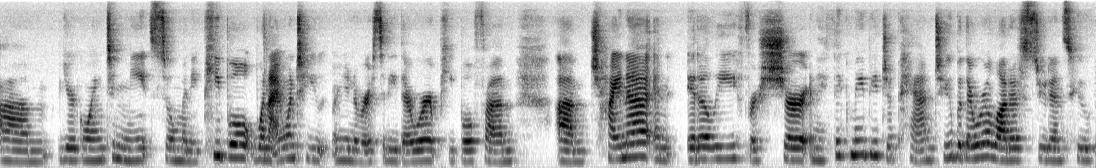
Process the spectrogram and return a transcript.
um, you're going to meet so many people. When I went to u- university, there were people from um, China and Italy for sure. And I think maybe Japan too, but there were a lot of students who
